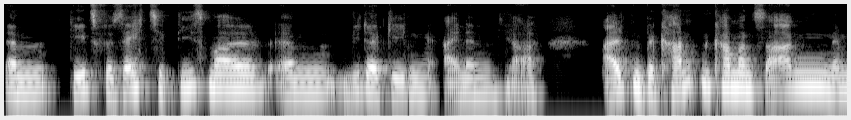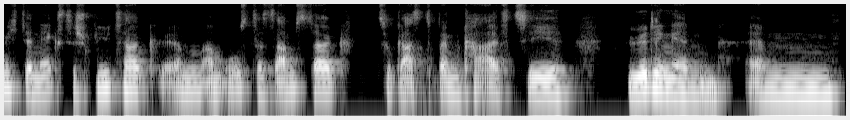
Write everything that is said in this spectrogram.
ähm, geht es für 60 diesmal ähm, wieder gegen einen, ja, alten Bekannten, kann man sagen, nämlich der nächste Spieltag ähm, am Ostersamstag zu Gast beim KfC Uerdingen. Ähm,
